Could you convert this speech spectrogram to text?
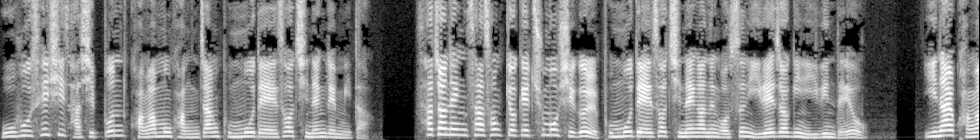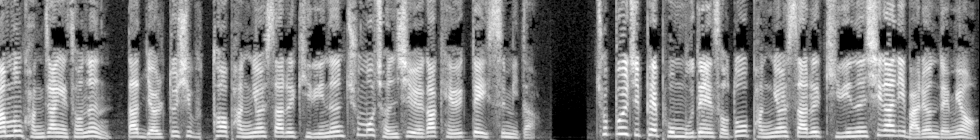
오후 3시 40분 광화문 광장 본무대에서 진행됩니다. 사전 행사 성격의 추모식을 본무대에서 진행하는 것은 이례적인 일인데요. 이날 광화문 광장에서는 낮 12시부터 박열사를 기리는 추모 전시회가 계획돼 있습니다. 촛불 집회 본 무대에서도 박열사를 기리는 시간이 마련되며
